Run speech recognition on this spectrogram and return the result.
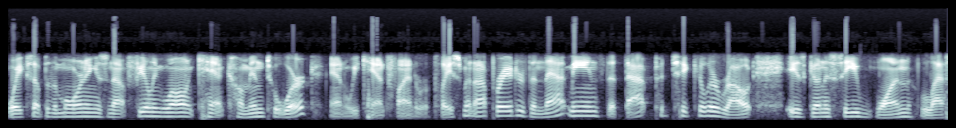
wakes up in the morning is not feeling well and can't come into work, and we can't find a replacement operator, then that means that that particular route is going to see one less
